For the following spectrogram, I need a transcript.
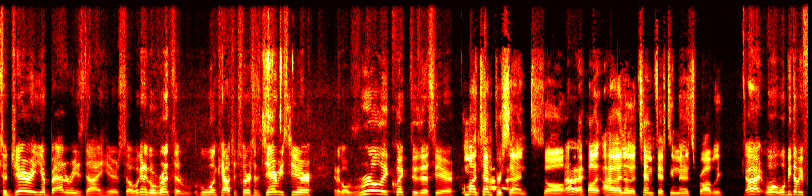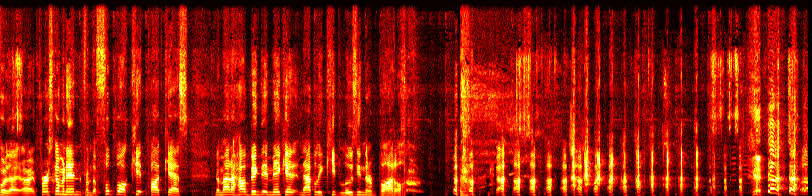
To Jerry, your battery's dying here, so we're gonna go right to who won couch or Twitter. Since Jerry's here, gonna go really quick through this here. I'm on 10%. So right. I probably I have another 10, 15 minutes probably. All right, well, we'll be done before that. All right, first coming in from the Football Kit podcast. No matter how big they make it, Napoli keep losing their bottle. oh,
